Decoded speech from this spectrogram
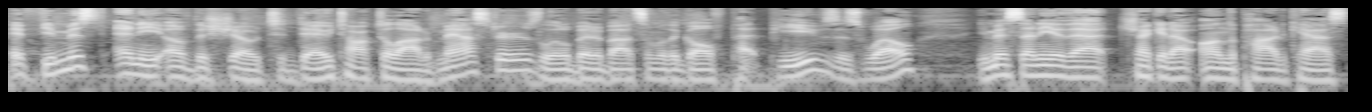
If you missed any of the show today, we talked a lot of Masters, a little bit about some of the golf pet peeves as well. You miss any of that, check it out on the podcast,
